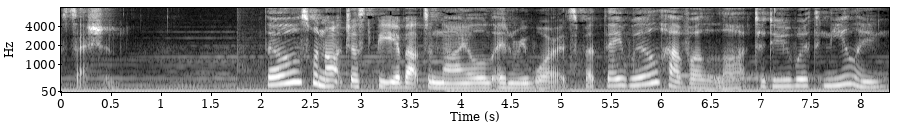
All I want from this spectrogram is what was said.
session. Those will not just be about denial and rewards, but they will have a lot to do with kneeling.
